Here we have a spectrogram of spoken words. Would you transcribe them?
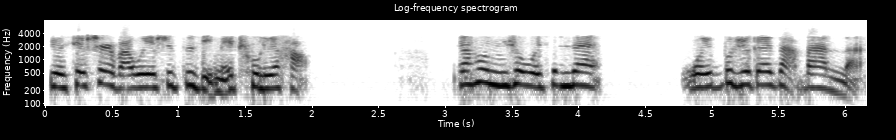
有些事儿吧，我也是自己没处理好。然后你说我现在，我也不知该咋办了。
